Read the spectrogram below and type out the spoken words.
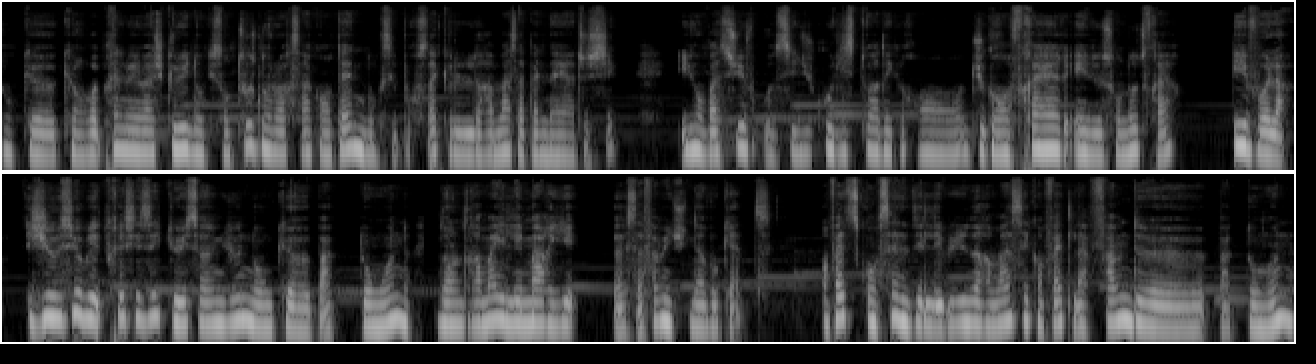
donc euh, qui ont le même âge que lui, donc ils sont tous dans leur cinquantaine, donc c'est pour ça que le drama s'appelle Joshi. Et on va suivre aussi du coup l'histoire des grands, du grand frère et de son autre frère. Et voilà. J'ai aussi oublié de préciser que Ison Yoon, donc euh, Park Dong-hoon, dans le drama, il est marié. Euh, sa femme est une avocate. En fait, ce qu'on sait dès le début du drama, c'est qu'en fait, la femme de Park Dong-hoon,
